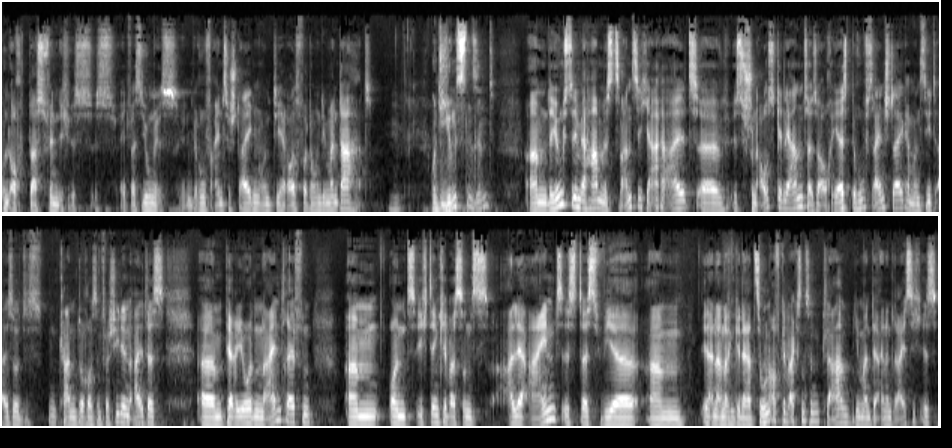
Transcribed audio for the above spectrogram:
Und auch das, finde ich, ist, ist etwas Junges, in den Beruf einzusteigen und die Herausforderungen, die man da hat. Und die Jüngsten sind? Ähm, der jüngste, den wir haben, ist 20 Jahre alt, äh, ist schon ausgelernt, also auch er ist Berufseinsteiger. Man sieht also, das kann durchaus in verschiedenen Altersperioden eintreffen. Ähm, und ich denke, was uns alle eint, ist, dass wir ähm, in einer anderen Generation aufgewachsen sind. Klar, jemand, der 31 ist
